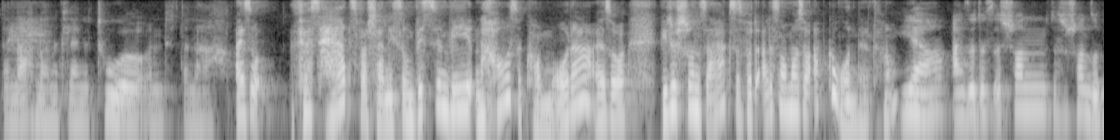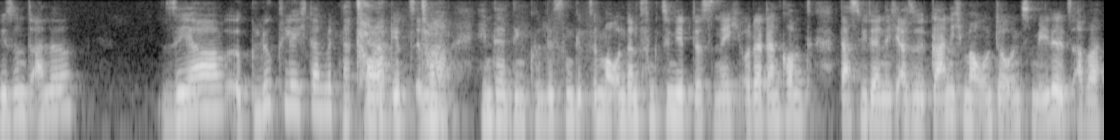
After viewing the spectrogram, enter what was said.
danach noch eine kleine Tour und danach. Also fürs Herz wahrscheinlich so ein bisschen wie nach Hause kommen, oder? Also wie du schon sagst, es wird alles noch mal so abgerundet. Hm? Ja, also das ist schon, das ist schon so. Wir sind alle sehr äh, glücklich damit. Na klar, Toll, gibt's toll. immer, hinter den Kulissen gibt's immer, und dann funktioniert das nicht. Oder dann kommt das wieder nicht. Also gar nicht mal unter uns Mädels, aber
